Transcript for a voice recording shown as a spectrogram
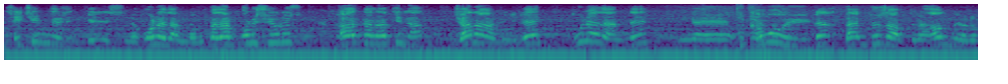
Seçim gecesinde o nedenle bu kadar konuşuyoruz. Hakan Atilla Can abiyle bu nedenle e, Gidiyor. kamuoyuyla ben gözaltına almıyorum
